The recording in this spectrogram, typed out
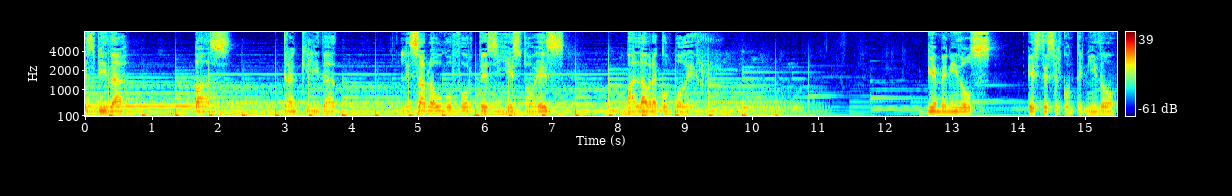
es vida, paz, tranquilidad. Les habla Hugo Fortes y esto es Palabra con Poder. Bienvenidos, este es el contenido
